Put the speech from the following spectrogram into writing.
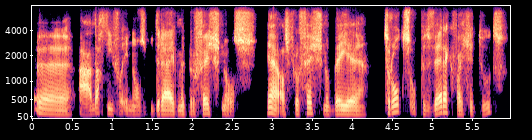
uh, aandacht, die voor in ons bedrijf met professionals. Ja, als professional ben je trots op het werk wat je doet.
